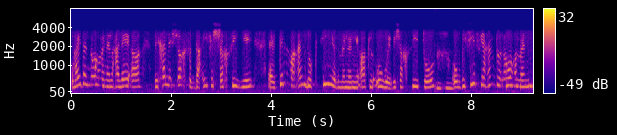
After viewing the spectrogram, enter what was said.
وهيدا النوع من العلاقة بيخلي الشخص الضعيف الشخصية آه، تنمى عنده كثير من نقاط القوة بشخصيته وبصير في عنده نوع من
